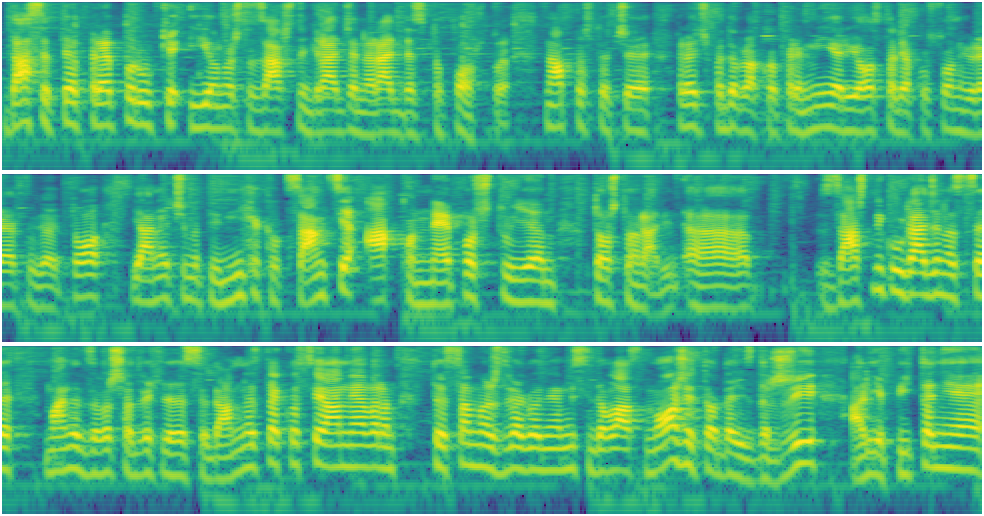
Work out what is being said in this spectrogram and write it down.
da se te preporuke i ono što zaštitnik građana radi da se to poštuje. Naprosto će reći pa dobro ako je premijer i ostali ako su oni rekli da je to, ja neću imati nikakvog sankcija ako ne poštujem to što on radi. Uh, zaštitniku građana se mandat završava 2017. ako se ja ne varam, to je samo još dve godine, ja mislim da vlast može to da izdrži, ali je pitanje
